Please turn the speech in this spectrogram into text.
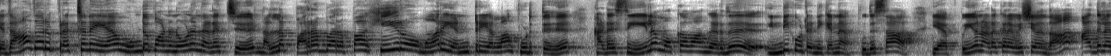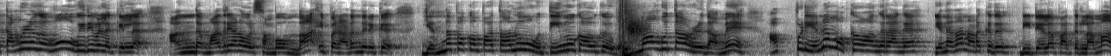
ஏதாவது ஒரு பிரச்சனைய உண்டு பண்ணணும்னு நினைச்சு நல்ல பரபரப்பா ஹீரோ மாதிரி என்ட்ரி எல்லாம் கொடுத்து கடைசியில மொக்க வாங்குறது இண்டி கூட்டணிக்கு என்ன? புதுசா? எப்பயும் நடக்கிற விஷயம் தான் அதுல தமிழகமும் விதிவிலக்கு இல்ல. அந்த மாதிரியான ஒரு சம்பவம் தான் இப்ப நடந்திருக்கு. எந்த பக்கம் பார்த்தாலும் திமுகவுக்கு கும்மாங்குத்தா விழுதாமே. அப்படி என்ன மொக்க வாங்குறாங்க? என்னதான் நடக்குது? டீட்டெயிலா பாத்துடலாமா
